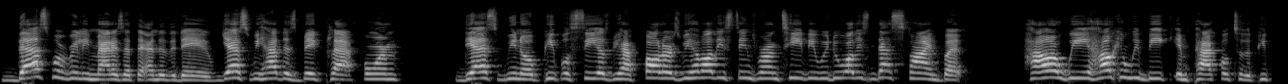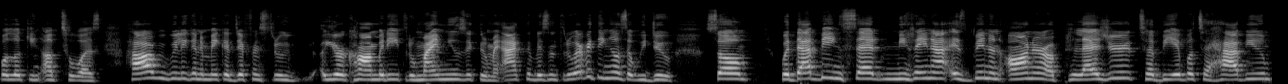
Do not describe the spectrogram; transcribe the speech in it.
that's what really matters at the end of the day. Yes, we have this big platform. Yes, you know, people see us, we have followers, we have all these things, we're on TV, we do all these, that's fine. But how are we how can we be impactful to the people looking up to us how are we really going to make a difference through your comedy through my music through my activism through everything else that we do so with that being said, mi reina, it's been an honor, a pleasure to be able to have you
